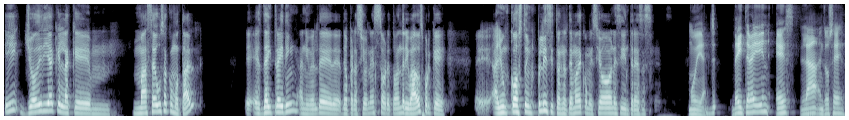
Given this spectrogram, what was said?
Y yo diría que la que mm, más se usa como tal es day trading a nivel de, de, operaciones, sobre todo en derivados, porque eh, hay un costo implícito en el tema de comisiones y de intereses. Muy bien. Day trading es la, entonces,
